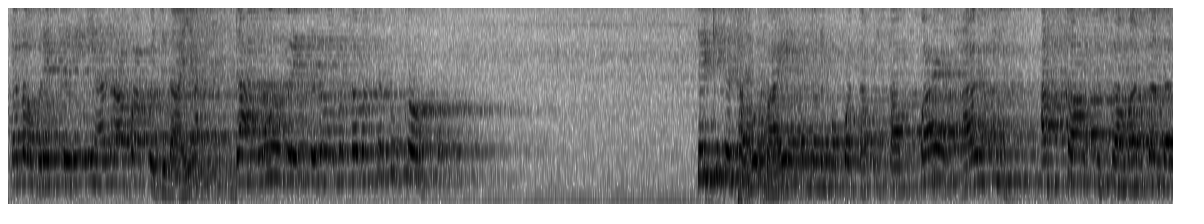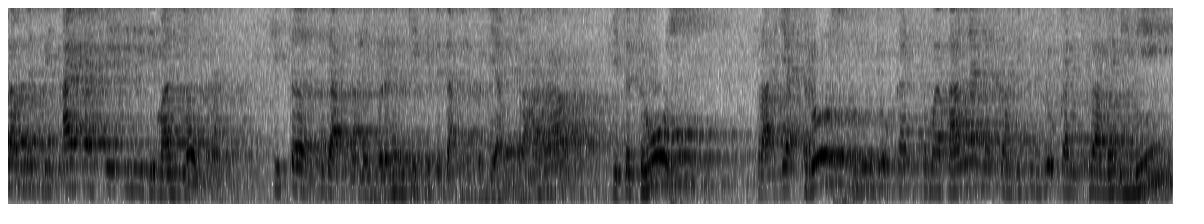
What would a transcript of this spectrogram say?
Kalau mereka ini ada apa-apa jenayah Dakwa mereka dalam mahkamah terbuka Jadi kita sambut baik tuan-tuan dan puan Tapi sampai hari Akta Keselamatan dalam negeri ISA ini dimansuhkan Kita tidak boleh berhenti Kita tidak boleh berdiam Saya harap kita terus Rakyat terus menunjukkan kematangan yang telah ditunjukkan selama ini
